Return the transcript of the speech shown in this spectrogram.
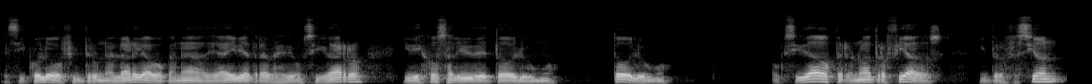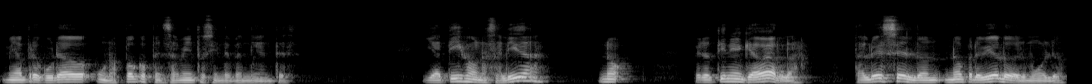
El psicólogo filtró una larga bocanada de aire a través de un cigarro y dejó salir de todo el humo, todo el humo. Oxidados pero no atrofiados, mi profesión me ha procurado unos pocos pensamientos independientes. ¿Y atisba una salida? No, pero tiene que haberla. Tal vez Seldon no previó lo del mulo,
